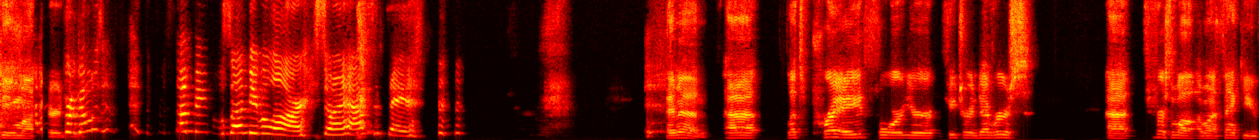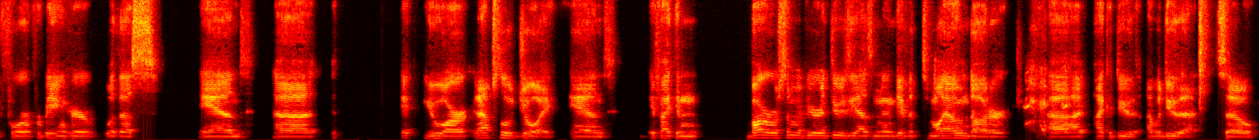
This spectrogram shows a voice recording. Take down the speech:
being monitored. for those some people, are. So I have to say it. Amen. Uh, let's pray for your future endeavors. Uh, first of all, I want to thank you for for being here with us, and uh, it, you are an absolute joy. And if I can borrow some of your enthusiasm and give it to my own daughter, uh, I could do. I would do that. So,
